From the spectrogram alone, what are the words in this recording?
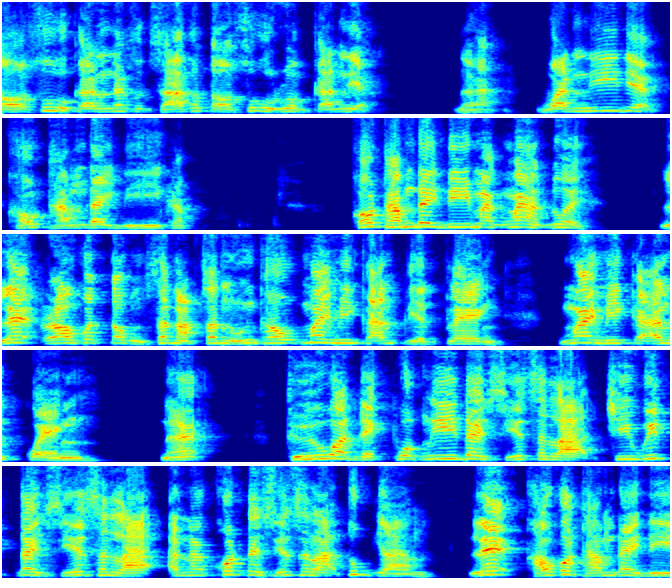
ต่อสู้กันนักศึกษาก็ต่อสู้ร่วมกันเนี่ยนะวันนี้เนี่ยเขาทำได้ดีครับ เขาทำได้ดีมากๆด้วย และเราก็ต้องสนับสนุนเขาไม่มีการเปลี่ยนแปลง ไม่มีการแกว่งนะถือว่าเด็กพวกนี้ได้เสียสละชีวิตได้เสียสละ อนาคตได้เสียสละทุกอย่าง และเขาก็ทำได้ดี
